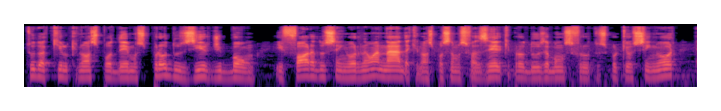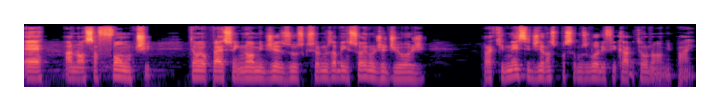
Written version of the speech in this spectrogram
tudo aquilo que nós podemos produzir de bom e fora do Senhor não há nada que nós possamos fazer que produza bons frutos, porque o Senhor é a nossa fonte. Então eu peço em nome de Jesus que o Senhor nos abençoe no dia de hoje, para que nesse dia nós possamos glorificar o teu nome, Pai.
